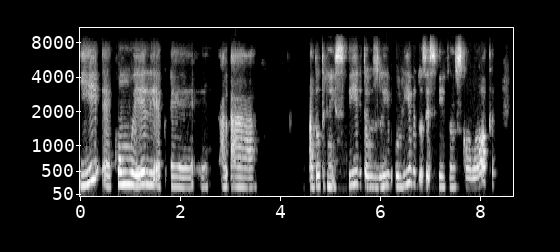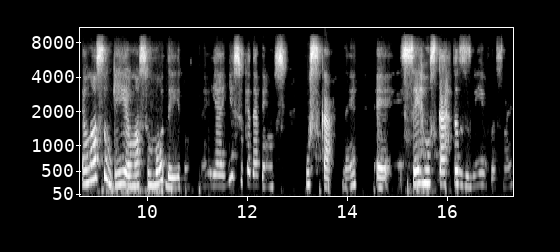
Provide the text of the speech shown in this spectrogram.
E é, como ele, é, é, a, a, a, doutrina espírita, li o livro dos espíritos nos coloca, é o nosso guia, é o nosso modelo. Né? E é isso que devemos buscar, né? É, sermos cartas vivas né?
